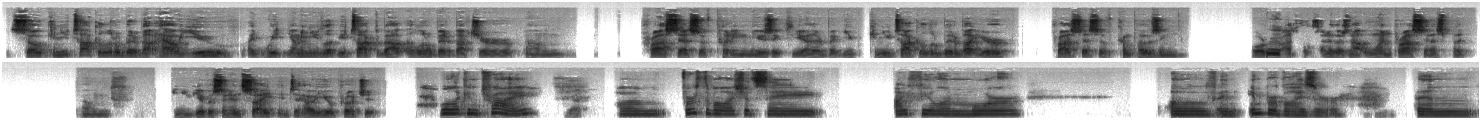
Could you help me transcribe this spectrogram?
So, can you talk a little bit about how you? We, I mean, you you talked about a little bit about your um, process of putting music together, but you can you talk a little bit about your process of composing or hmm. process? I know there's not one process, but um, can you give us an insight into how you approach it? Well, I can try. Um, first of all, I should say I feel I'm more of an improviser mm-hmm. than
